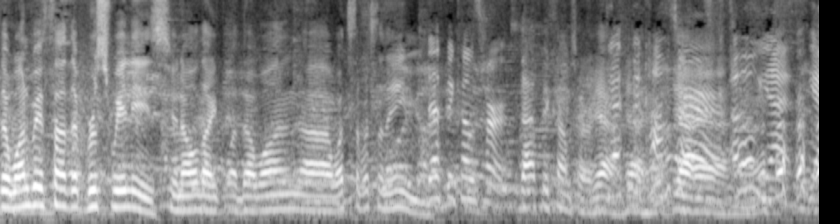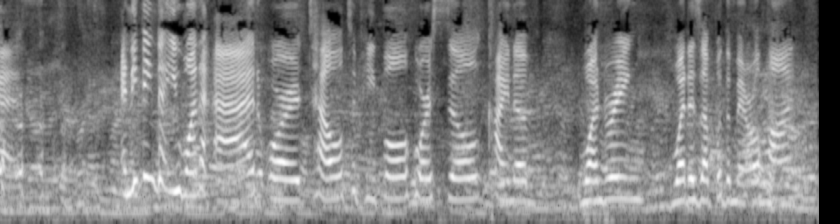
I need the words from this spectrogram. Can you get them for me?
The one with uh, the Bruce Willis, you know, like the one. Uh, what's the what's the name? Death becomes her. That becomes her. Yeah. Death yeah, becomes yeah, her. yeah, Oh yes, yes. Anything that you want to add or tell to people who are still kind of wondering what is up with the Merylthon?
